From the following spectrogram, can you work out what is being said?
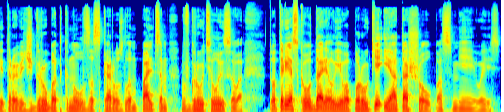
Петрович грубо ткнул заскорузлым пальцем в грудь Лысого. Тот резко ударил его по руке и отошел, посмеиваясь.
